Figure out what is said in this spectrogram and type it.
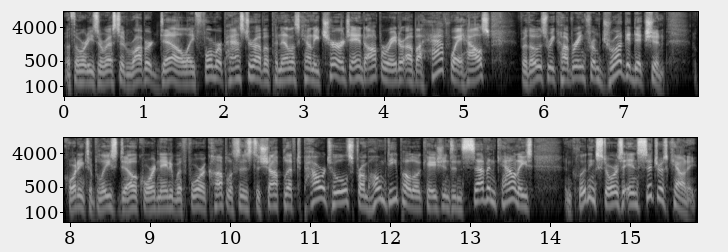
Authorities arrested Robert Dell, a former pastor of a Pinellas County church and operator of a halfway house for those recovering from drug addiction. According to police, Dell coordinated with four accomplices to shoplift power tools from Home Depot locations in seven counties, including stores in Citrus County.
